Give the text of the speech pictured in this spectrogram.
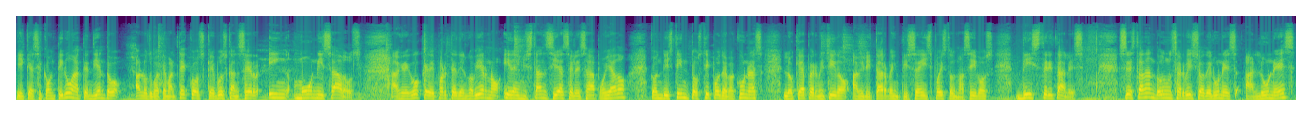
y que se continúa atendiendo a los guatemaltecos que buscan ser inmunizados. Agregó que de parte del gobierno y de instancias se les ha apoyado con distintos tipos de vacunas, lo que ha permitido habilitar 26 puestos masivos distritales. Se está dando un servicio de lunes a lunes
